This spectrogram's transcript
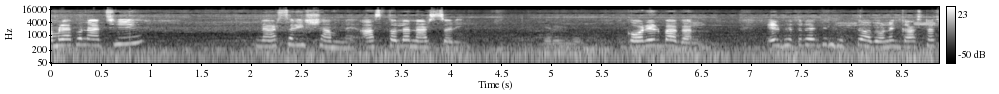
আমরা এখন আছি নার্সারির সামনে আস্তলা নার্সারি গড়ের বাগান এর ভেতরে একদিন ঢুকতে হবে অনেক গাছ টাছ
